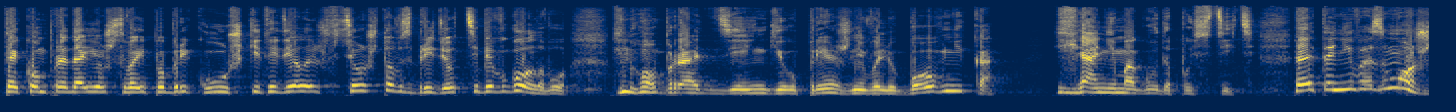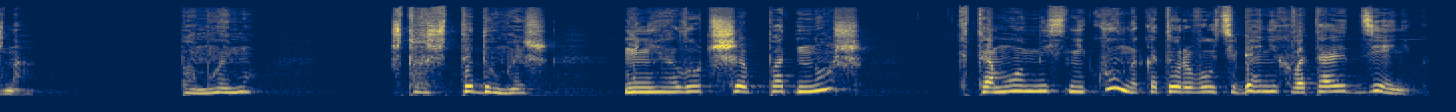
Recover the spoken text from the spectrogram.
тайком продаешь свои побрякушки, ты делаешь все, что взбредет тебе в голову. Но брать деньги у прежнего любовника я не могу допустить. Это невозможно. По-моему, что ж ты думаешь, мне лучше под нож к тому мяснику, на которого у тебя не хватает денег,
